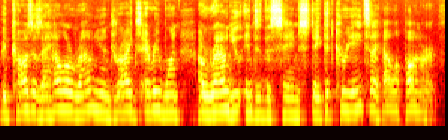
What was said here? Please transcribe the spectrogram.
that causes a hell around you and drags everyone around you into the same state that creates a hell upon earth.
